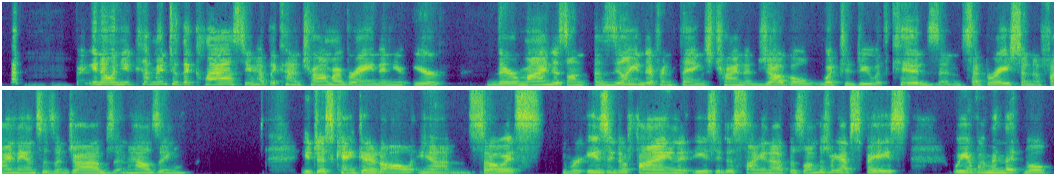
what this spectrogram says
Mm-hmm. but you know, when you come into the class, you have the kind of trauma brain and you're, you're their mind is on a zillion different things trying to juggle what to do with kids and separation and finances and jobs and housing you just can't get it all in so it's we're easy to find, and easy to sign up. As long as we have space, we have women that will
